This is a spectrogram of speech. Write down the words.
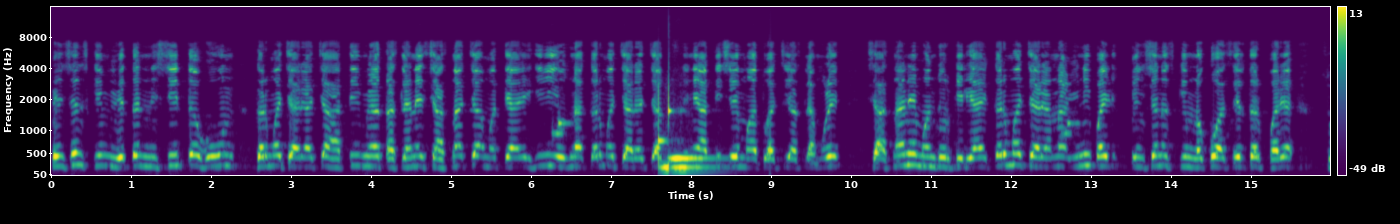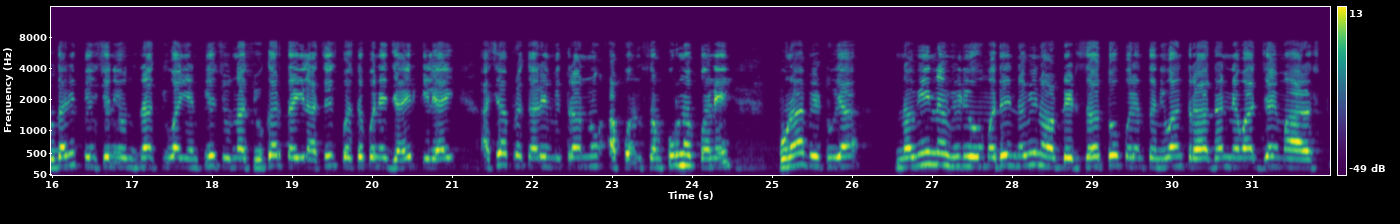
पेन्शन स्कीम वेतन निश्चित होऊन कर्मचाऱ्याच्या हाती मिळत असल्याने शासनाच्या मते आहे. ही योजना कर्मचाऱ्याच्या दृष्टीने अतिशय महत्वाची असल्यामुळे शासनाने मंजूर केली आहे. कर्मचाऱ्यांना युनिफाईड पेन्शन स्कीम नको असेल तर पर्याय सुधारित पेन्शन योजना किंवा एनपीएस योजना स्वीकारता येईल असे स्पष्टपणे जाहीर केले आहे. अशा प्रकारे मित्रांनो आपण संपूर्णपणे पुन्हा भेटूया नवीन व्हिडिओमध्ये नवीन अपडेट सह. तोपर्यंत निवांत राहा. धन्यवाद. जय महाराष्ट्र.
